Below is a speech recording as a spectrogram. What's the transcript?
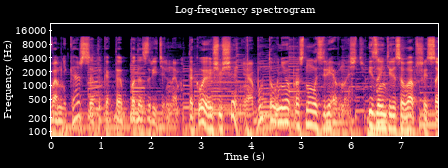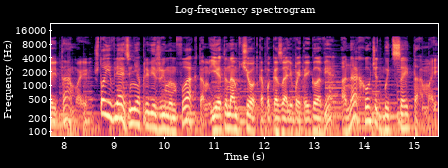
вам не кажется это как-то подозрительным? Такое ощущение, будто у нее проснулась ревность. И заинтересовавшись Сайтамой, что является неопровержимым фактом, и это нам четко показали в этой главе, она хочет быть Сайтамой.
